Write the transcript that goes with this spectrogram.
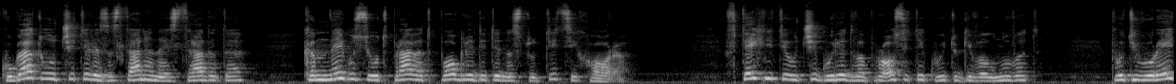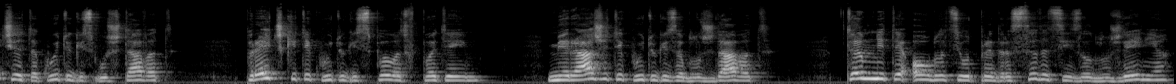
Когато учителя застане на естрадата, към него се отправят погледите на стотици хора – в техните очи горят въпросите, които ги вълнуват, противоречията, които ги смущават, пречките, които ги спъват в пътя им, миражите, които ги заблуждават, тъмните облаци от предразсъдъци и заблуждения,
